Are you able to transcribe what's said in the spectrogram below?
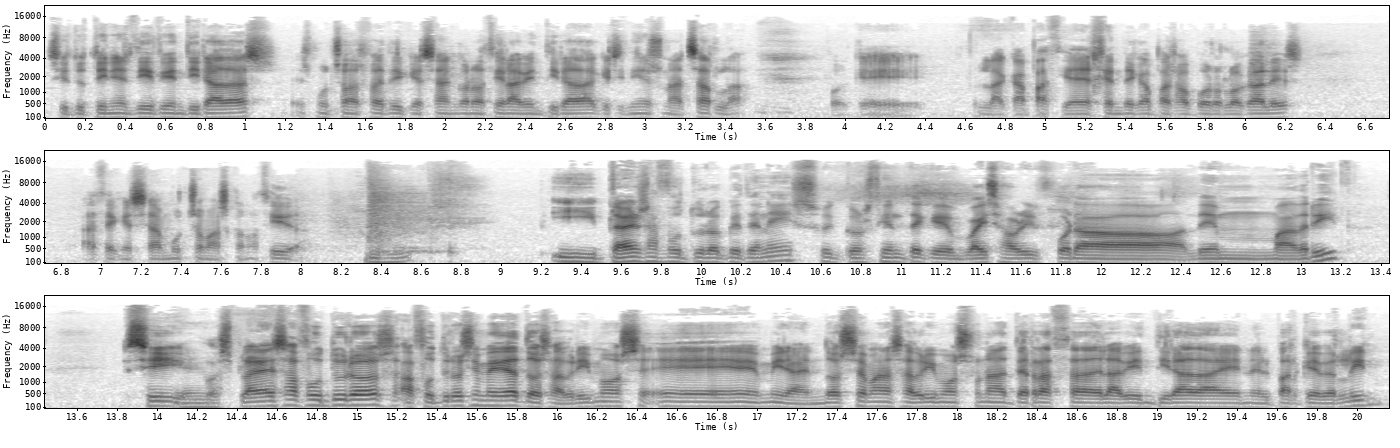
Si tú tienes 10 bien tiradas, es mucho más fácil que sean conocidas la bien tirada que si tienes una charla, porque la capacidad de gente que ha pasado por los locales hace que sea mucho más conocida. ¿Y planes a futuro que tenéis? Soy consciente que vais a abrir fuera de Madrid. Sí, pues planes a futuros, a futuros inmediatos. Abrimos, eh, mira, en dos semanas abrimos una terraza de la bien tirada en el Parque Berlín.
